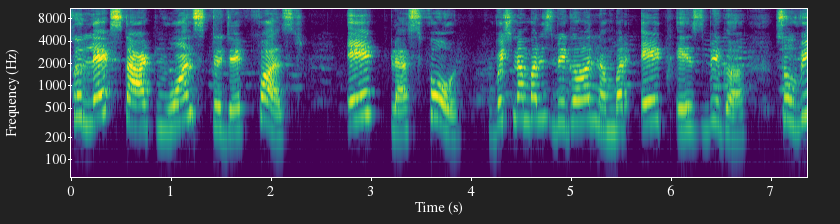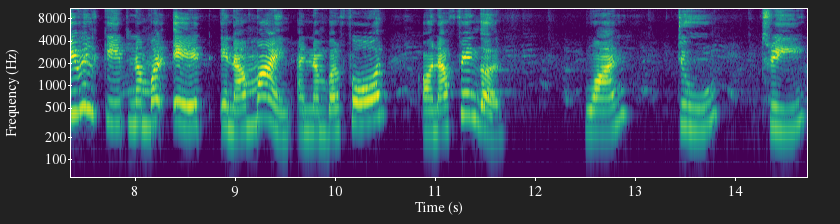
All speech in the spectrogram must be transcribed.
So let's start ones digit first. 8 plus 4 which number is bigger? Number 8 is bigger. So we will keep number 8 in our mind and number 4 on our finger. 1 2 3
